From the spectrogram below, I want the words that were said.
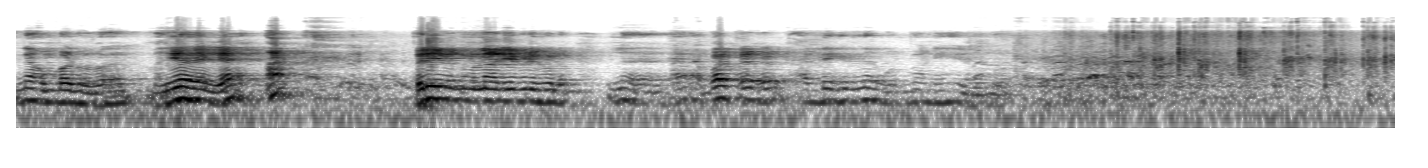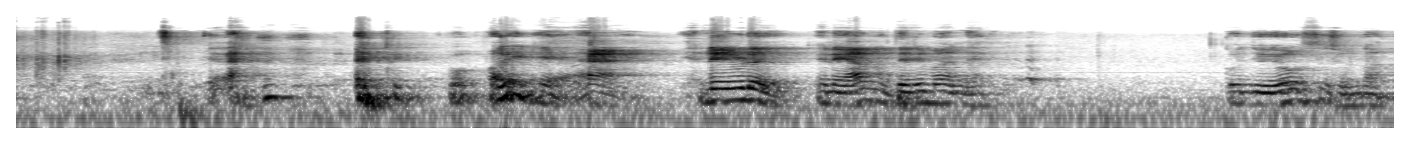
என்ன அம்பாடு மரியாதை இல்லையா? பெரியவங்க முன்னாடி எப்படி கூட இல்லை பட் அன்றைக்கு தான் உண்மை நீங்கள் சொல்லுவோம். பழகிட்டே என்னை விடு என்னை யாருன்னு தெரியுமா என்ன கொஞ்சம் யோசித்து சொன்னான்.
